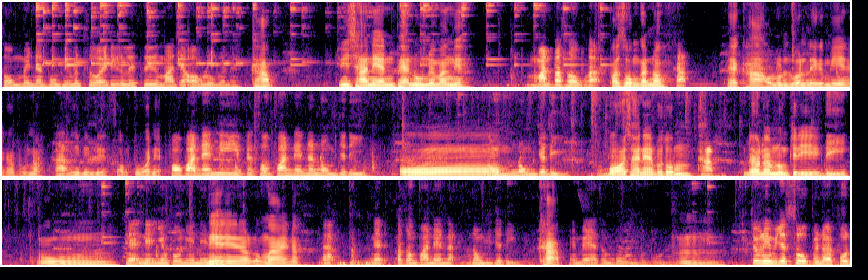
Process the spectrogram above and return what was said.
สมไม่นั้นผมเห็นมันสวยดีก็เลยซื้อมาจะออกลูกแล้วนะครับ มีชาแนนแพะนุ่มด้วยมั้งเนี่ย มันผสมครับ ผสมกันเนาะครับแพะขาวล้วนๆเลยก็มีนะครับผมเนาะครับ นี่นี่นี่สองตัวเนี่ยพอฟันแน่นนี่ผสมฟันแน่นนนมจะดีโอ้นมนมจะดีบอชาแนนผสม ครับ แล้วน้ำนมจะดีดีโอ้เนี่ยเนี่ยอย่างพวกนี้เนี่ยเนี่ยเนี่ยลงมาเลยเนาะนะเนี่ยผสมฟันแน่นน่ะนมจะดีครับให้แม่สมบูรณ์สมบูรณ์อืมช่วงนี้มันจะสู้ไปหน่อยฝน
